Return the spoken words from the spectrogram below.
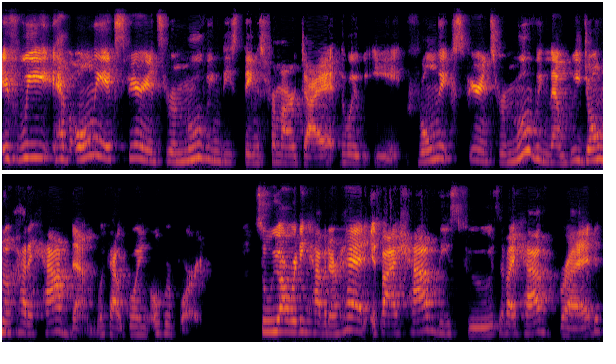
If we have only experienced removing these things from our diet, the way we eat, we've only experienced removing them, we don't know how to have them without going overboard. So we already have in our head if I have these foods, if I have bread,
